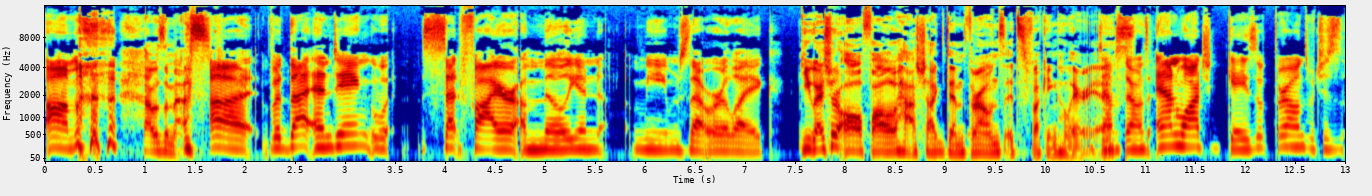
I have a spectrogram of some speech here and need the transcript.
Um, That was a mess. uh, but that ending w- set fire a million memes that were like you guys should all follow hashtag Dem Thrones. It's fucking hilarious. Of Thrones and watch Gay of Thrones, which is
